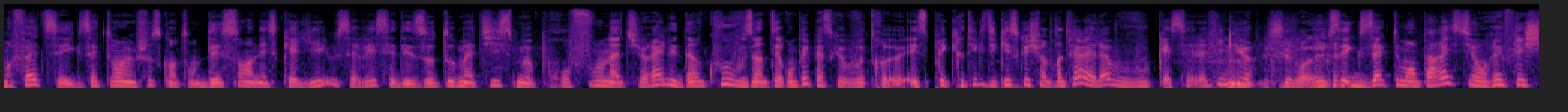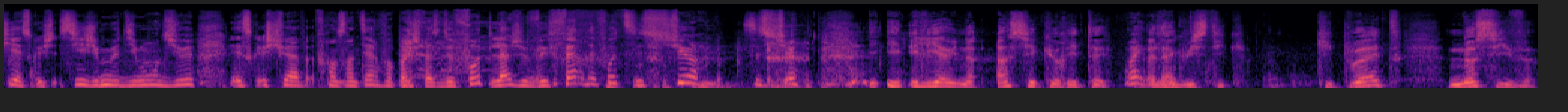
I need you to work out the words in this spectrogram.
En fait, c'est exactement la même chose quand on descend un escalier. Vous savez, c'est des automatismes profonds, naturels, et d'un coup, vous interrompez parce que votre esprit critique dit qu'est-ce que je suis en train de faire, et là, vous vous cassez la figure. C'est vrai. Donc c'est exactement pareil. Si on réfléchit, est-ce que si je me dis mon Dieu, est-ce que je suis à France Inter, il faut pas que je fasse de fautes. Là, je vais faire des fautes, c'est sûr, c'est sûr. Il y a une insécurité linguistique qui peut être nocive,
